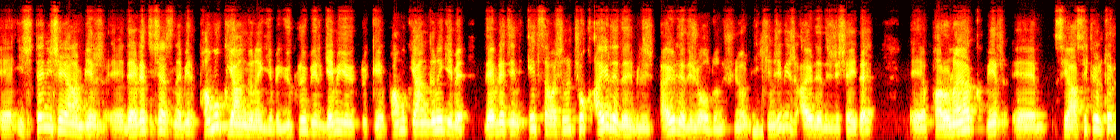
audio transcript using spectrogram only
e, içten içe yanan bir e, devlet içerisinde bir pamuk yangını gibi yüklü bir gemi yüklü pamuk yangını gibi devletin iç savaşının çok ayırt edici, ayırt edici olduğunu düşünüyorum. İkinci bir ayırt edici şey de e, paranoyak bir e, siyasi kültür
